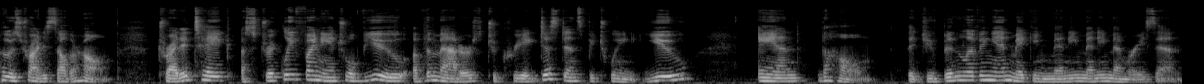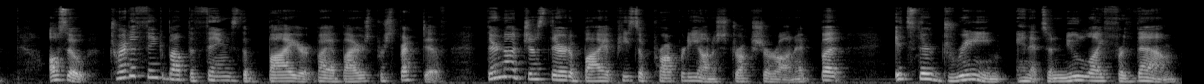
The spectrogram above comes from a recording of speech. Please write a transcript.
who is trying to sell their home. Try to take a strictly financial view of the matters to create distance between you and the home that you've been living in, making many, many memories in. Also, try to think about the things the buyer by a buyer's perspective. They're not just there to buy a piece of property on a structure on it, but it's their dream and it's a new life for them.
